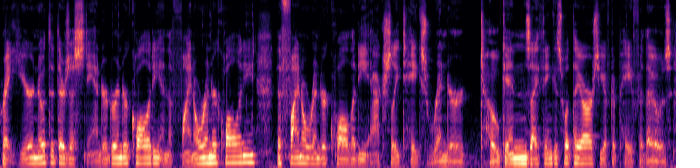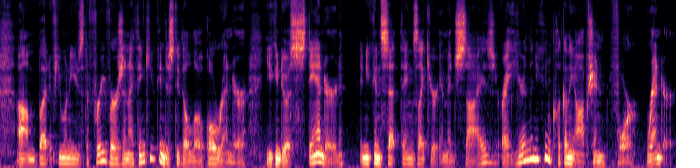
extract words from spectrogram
right here. Note that there's a standard render quality and the final render quality. The final render quality actually takes render tokens, I think is what they are, so you have to pay for those. Um, but if you want to use the free version, I think you can just do the local render. You can do a standard and you can set things like your image size right here, and then you can click on the option for render.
